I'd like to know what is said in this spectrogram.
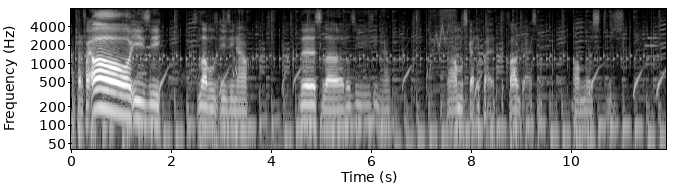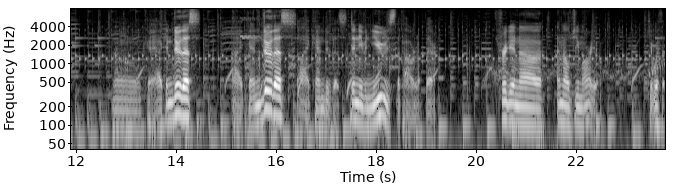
I'm trying to fight. Oh, easy. This level's easy now. This level's easy now. I almost got hit by the cloud guy, so almost. Okay, I can do this. I can do this. I can do this. Didn't even use the power up there. Friggin' uh, MLG Mario. Get with it.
